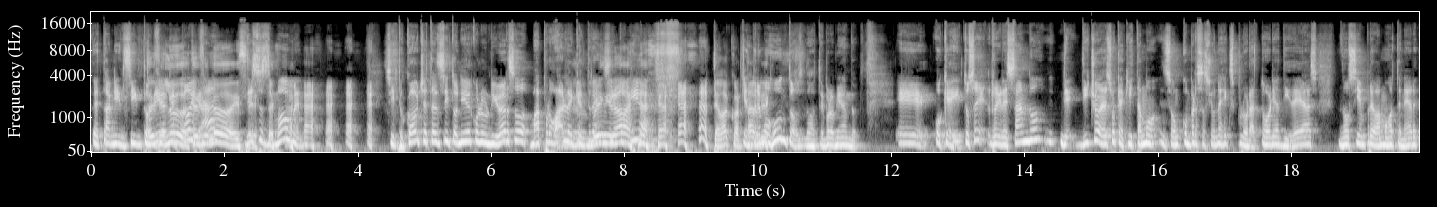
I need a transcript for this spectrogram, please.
Están en sintonía estoy que estoy. ¿ah? This is the moment. Si tu coach está en sintonía con el universo, más probable que entre en sintonía. Te va a cortar. Que entremos juntos. No, estoy bromeando. Eh, ok, entonces regresando, dicho eso, que aquí estamos, son conversaciones exploratorias de ideas, no siempre vamos a tener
